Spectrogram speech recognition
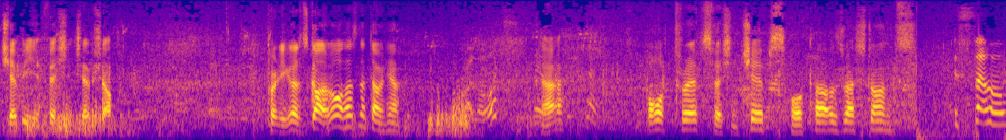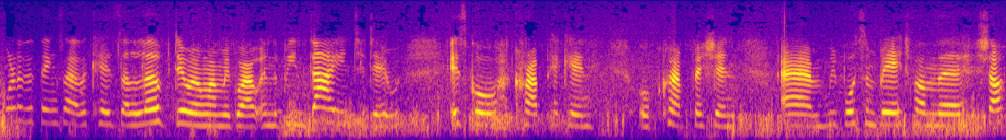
chippy, your fish and chip shop. Pretty good. It's got it all, hasn't it, down here? Yeah. Boat trips, fish and chips, hotels, restaurants. So one of the things that the kids love doing when we go out and they've been dying to do is go crab picking or crab fishing. Um, we bought some bait from the shop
